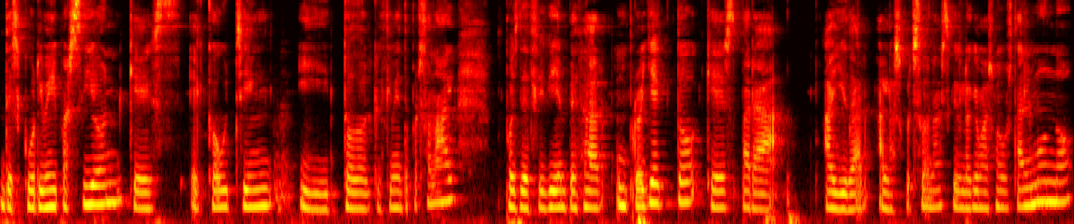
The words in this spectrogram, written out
descubrí mi pasión, que es el coaching y todo el crecimiento personal, pues decidí empezar un proyecto que es para ayudar a las personas, que es lo que más me gusta en el mundo,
